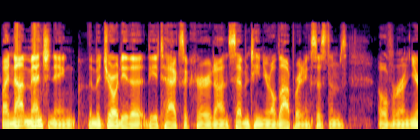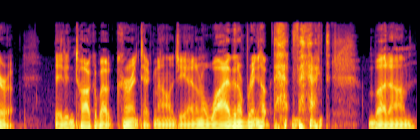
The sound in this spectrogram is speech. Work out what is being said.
by not mentioning the majority of the, the attacks occurred on 17 year old operating systems over in Europe. They didn't talk about current technology. I don't know why they don't bring up that fact, but um,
